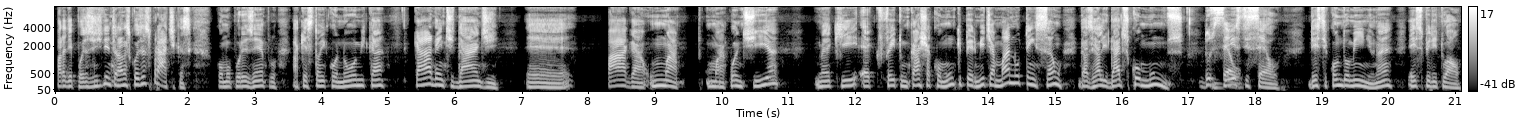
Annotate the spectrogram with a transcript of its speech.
para depois a gente entrar nas coisas práticas, como, por exemplo, a questão econômica cada entidade é, paga uma, uma quantia né, que é feito um caixa comum que permite a manutenção das realidades comuns do céu. deste céu, desse condomínio né, espiritual.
